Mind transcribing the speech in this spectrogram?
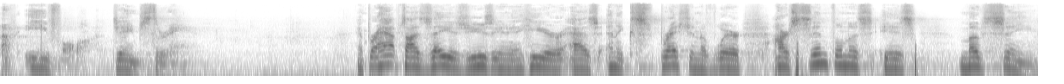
of evil. James 3. And perhaps Isaiah is using it here as an expression of where our sinfulness is most seen.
